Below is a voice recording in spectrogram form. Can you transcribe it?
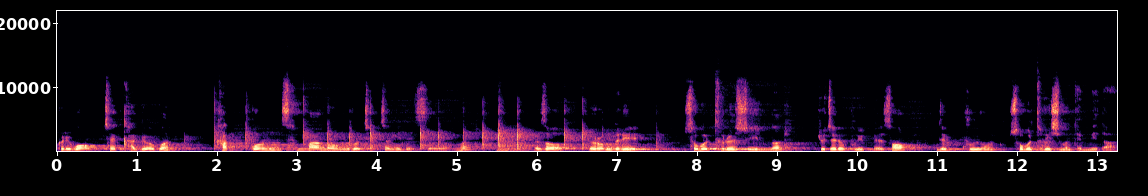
그리고 책 가격은 각 권 3만 원으로 책정이 됐어요. 그래서 여러분들이 수업을 들을 수 있는 교재를 구입해서 이제 수업을 들으시면 됩니다.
